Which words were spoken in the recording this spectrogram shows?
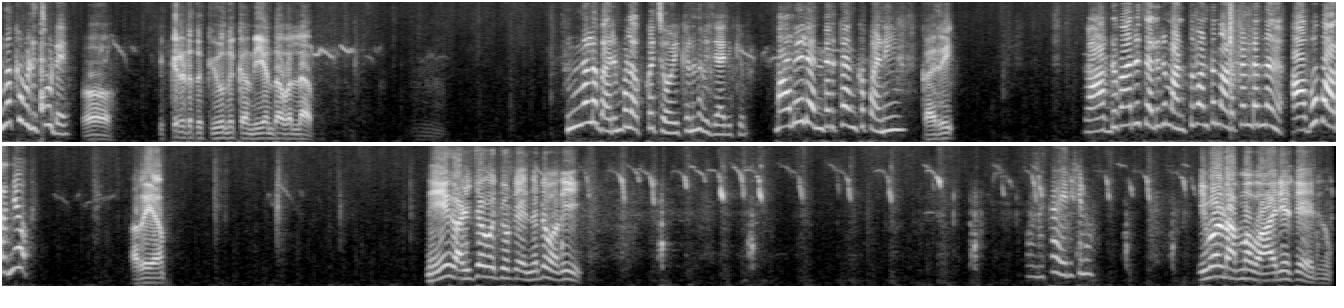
നിങ്ങക്ക് വിളിച്ചൂടെ? ഓ ടിക്കറ്റെടുത്ത് ക്യൂ നിൽക്കാൻ നീ എന്താ വല്ല നിങ്ങൾ വരുമ്പോഴൊക്കെ ചോദിക്കണമെന്ന് വിചാരിക്കും. മലയിൽ എന്തെടുത്താ നിങ്ങക്ക് പണി? കരി. ഗാർഡുകാര് ചിലര് മണത്ത് മണത്ത് നടക്കണ്ടെന്ന് അബു പറഞ്ഞു. അറിയാം. നീ കഴിച്ചോ കൊച്ചോട്ടെ എന്നിട്ട് മതി. ഉണക്കായിരിക്കണു? ഇവളുടെ അമ്മ ഭാര്യത്തെ ആയിരുന്നു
